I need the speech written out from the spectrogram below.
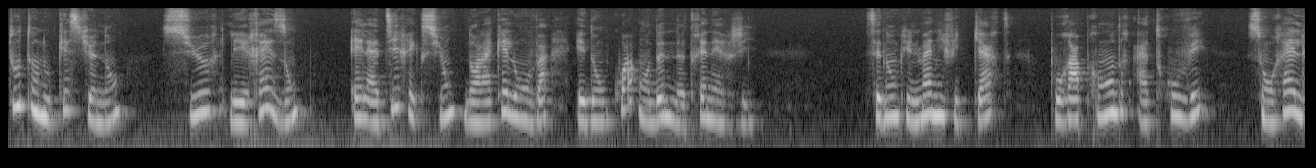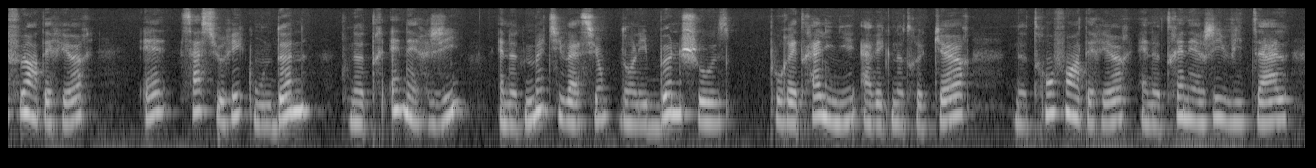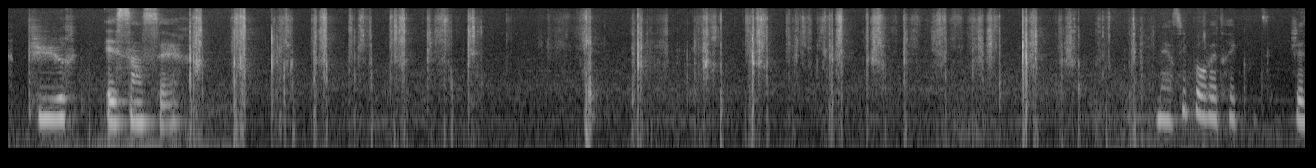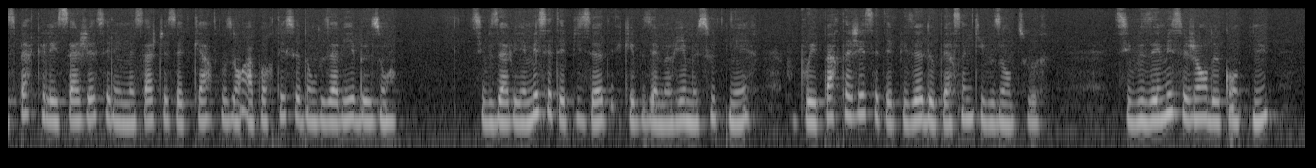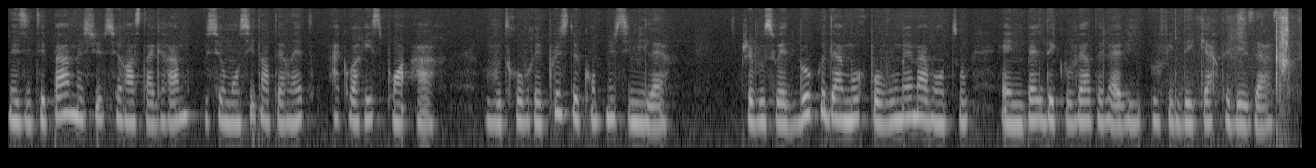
tout en nous questionnant sur les raisons et la direction dans laquelle on va et dans quoi on donne notre énergie. C'est donc une magnifique carte pour apprendre à trouver son réel feu intérieur et s'assurer qu'on donne notre énergie et notre motivation dans les bonnes choses pour être aligné avec notre cœur, notre enfant intérieur et notre énergie vitale, pure et sincère. Merci pour votre écoute. J'espère que les sagesses et les messages de cette carte vous ont apporté ce dont vous aviez besoin. Si vous avez aimé cet épisode et que vous aimeriez me soutenir, vous pouvez partager cet épisode aux personnes qui vous entourent. Si vous aimez ce genre de contenu, n'hésitez pas à me suivre sur Instagram ou sur mon site internet aquaris.art vous trouverez plus de contenu similaire. Je vous souhaite beaucoup d'amour pour vous-même avant tout et une belle découverte de la vie au fil des cartes et des as.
